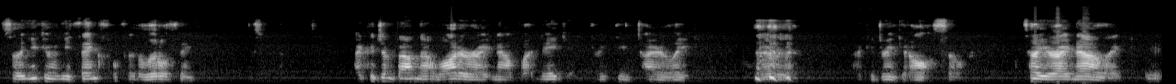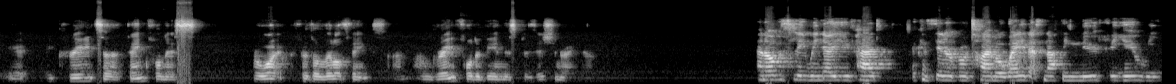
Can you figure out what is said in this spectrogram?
so that you can be thankful for the little things. I could jump out in that water right now, butt naked, drink the entire lake. I could drink it all. So I'll tell you right now, like it, it, it creates a thankfulness for what for the little things. I'm, I'm grateful to be in this position right now. And obviously, we know you've had a considerable time away. That's nothing new for you. We,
